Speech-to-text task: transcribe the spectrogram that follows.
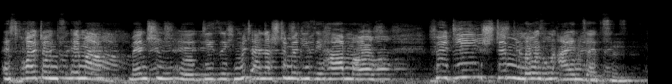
Es freut uns immer, Menschen, äh, die sich mit einer Stimme, die sie haben, auch für die Stimmenlosen einsetzen.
